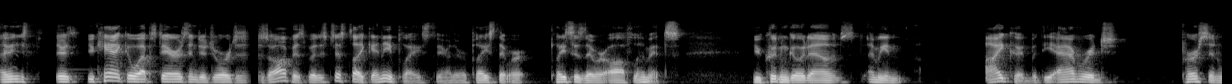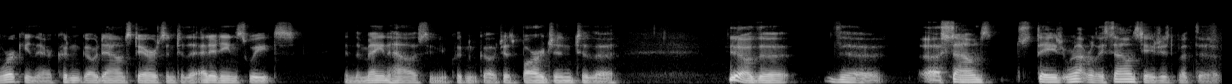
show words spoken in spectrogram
I mean, there's you can't go upstairs into George's office, but it's just like any place. There, there were places that were places that were off limits. You couldn't go down. I mean, I could, but the average person working there couldn't go downstairs into the editing suites in the main house, and you couldn't go just barge into the, you know, the the uh, sound stage. Well, not really sound stages, but the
